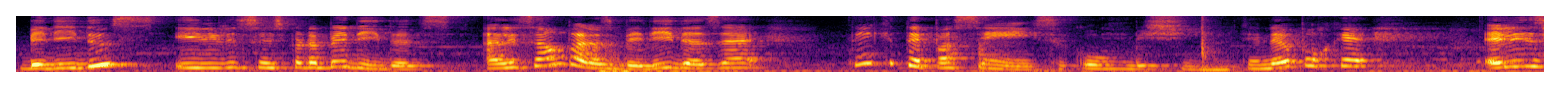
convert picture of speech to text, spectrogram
bebidos e lições para bebidas. A lição para as bebidas é tem que ter paciência com um bichinho, entendeu? Porque eles,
